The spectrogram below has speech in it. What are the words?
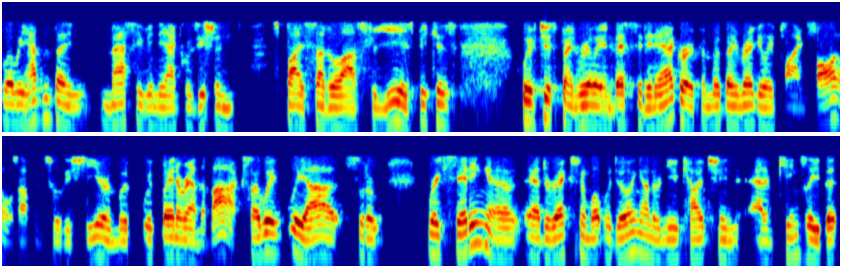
where we haven't been massive in the acquisition space over the last few years because we've just been really invested in our group and we've been regularly playing finals up until this year and we've, we've been around the mark. So we, we are sort of resetting our, our direction and what we're doing under a new coach in Adam Kingsley. But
